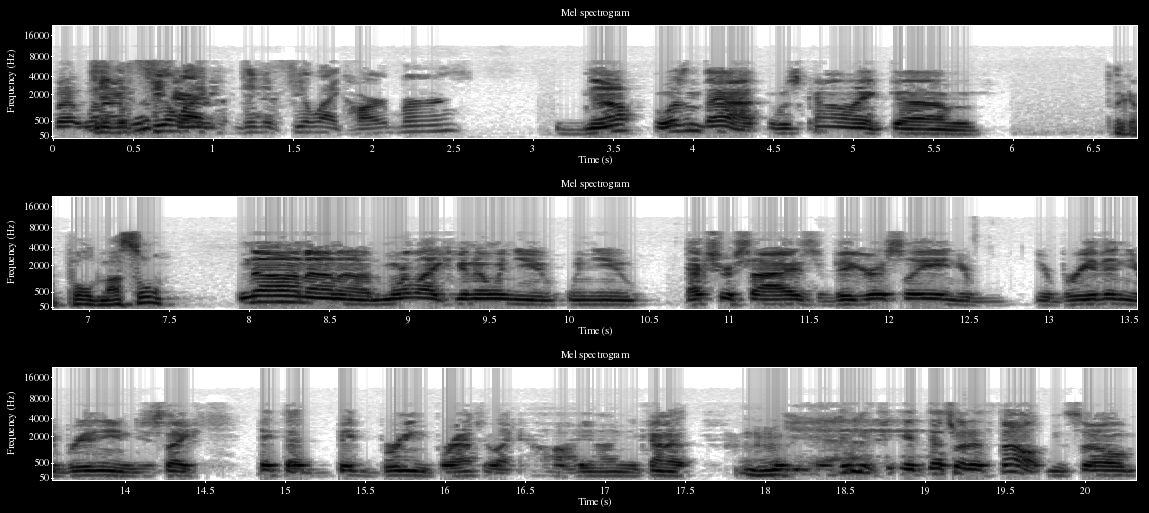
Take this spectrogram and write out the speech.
But when did I it feel there, like did it feel like heartburn? No, it wasn't that. It was kind of like um, like a pulled muscle. No, no, no. More like you know when you when you exercise vigorously and you're you're breathing, you're breathing, and you just like take that big burning breath. You're like, ah, oh, you know, and you kind of mm-hmm. it, it, that's what it felt. And so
